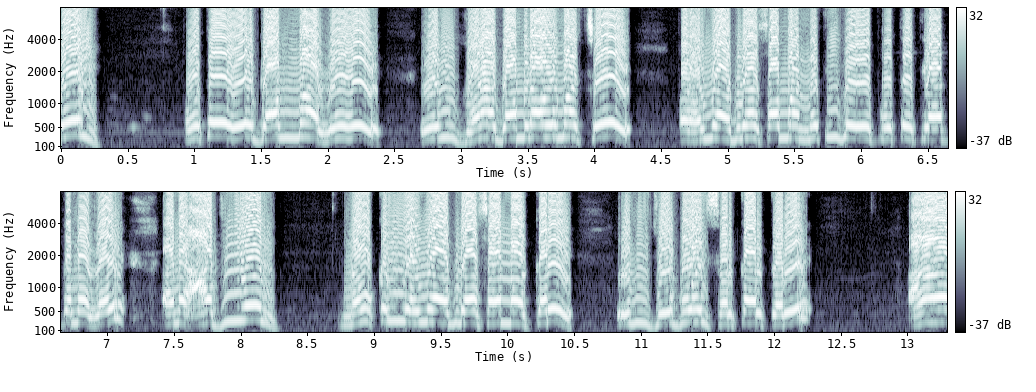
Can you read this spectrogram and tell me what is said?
નહીં. પોતે એ ગામમાં રહે. એવું ઘણા ગામડાઓમાં છે. પણ અહીંયા અબડાસામાં નથી તો પોતે ત્યાં તમે રહે અને આજીવન નોકરી અહીંયા અબડાસામાં કરે એવી જોગવાઈ સરકાર કરે. આ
